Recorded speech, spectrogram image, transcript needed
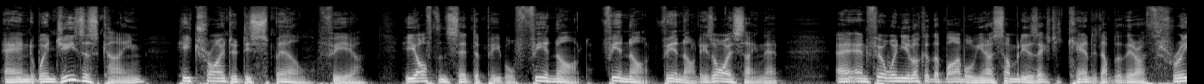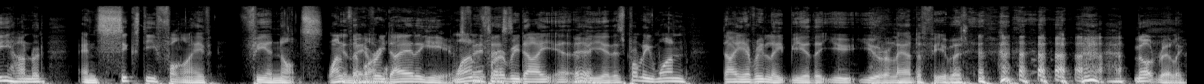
And when Jesus came, he tried to dispel fear. He often said to people, Fear not, fear not, fear not. He's always saying that. And, and, Phil, when you look at the Bible, you know, somebody has actually counted up that there are 365 fear nots. One for every day of the year. It's one fantastic. for every day of yeah. the year. There's probably one day every leap year that you, you're allowed to fear, but not really.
